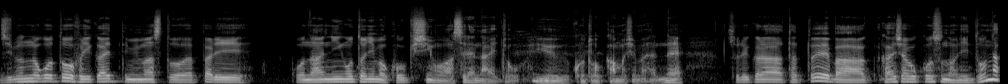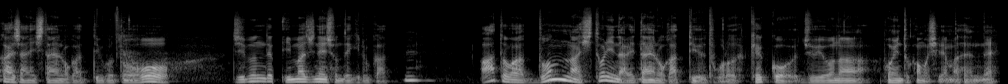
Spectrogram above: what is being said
自分のことを振り返ってみますとやっぱりこう何人ごとにも好奇心を忘れないということかもしれませんね。それから例えば会社を起こすのにどんな会社にしたいのかっていうことを自分でイマジネーションできるか、うん、あとはどんな人になりたいのかっていうところ結構重要なポイントかもしれませんね。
